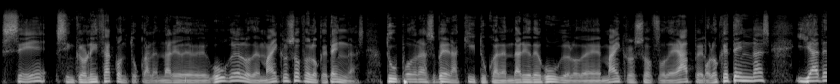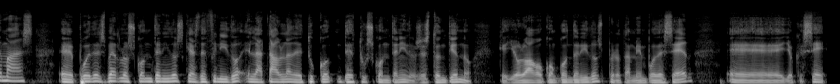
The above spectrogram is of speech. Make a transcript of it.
se sincroniza con tu calendario de Google o de Microsoft o lo que tengas. Tú podrás ver aquí tu calendario de Google o de Microsoft o de Apple o lo que tengas y además eh, puedes ver los contenidos que has definido en la tabla de, tu, de, tus contenidos. Esto entiendo que yo lo hago con contenidos, pero también puede ser, eh, yo qué sé,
